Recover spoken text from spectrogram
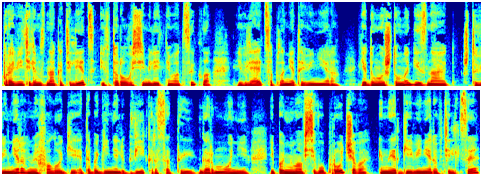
Управителем знака Телец и второго семилетнего цикла является планета Венера. Я думаю, что многие знают, что Венера в мифологии — это богиня любви, красоты, гармонии. И помимо всего прочего, энергия Венеры в Тельце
